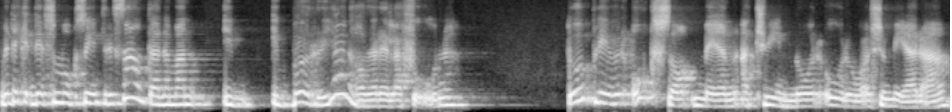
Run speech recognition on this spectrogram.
Men det, det som också är intressant är när man i, i början av en relation då upplever också män att kvinnor oroar sig mera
